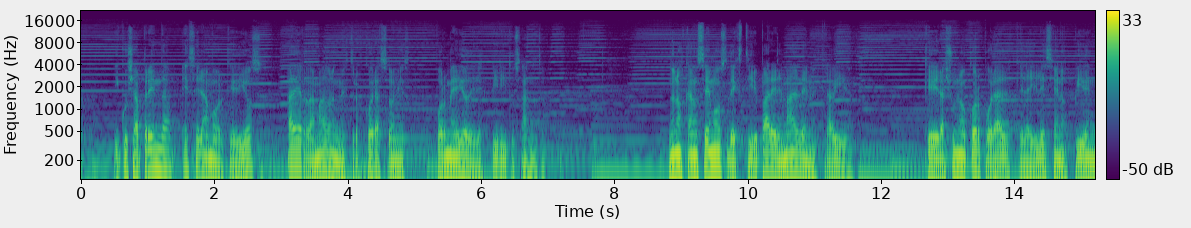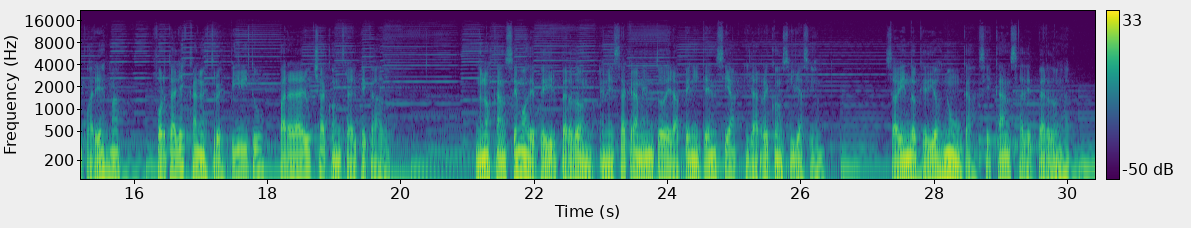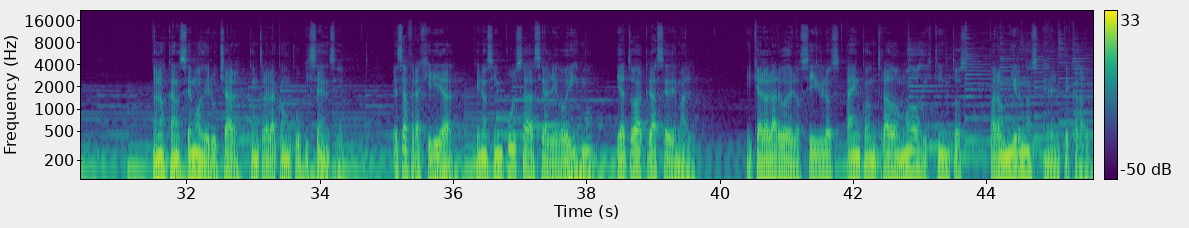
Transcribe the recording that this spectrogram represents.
y cuya prenda es el amor que Dios ha derramado en nuestros corazones por medio del Espíritu Santo. No nos cansemos de extirpar el mal de nuestra vida, que el ayuno corporal que la Iglesia nos pide en cuaresma fortalezca nuestro espíritu para la lucha contra el pecado. No nos cansemos de pedir perdón en el sacramento de la penitencia y la reconciliación, sabiendo que Dios nunca se cansa de perdonar. No nos cansemos de luchar contra la concupiscencia, esa fragilidad que nos impulsa hacia el egoísmo y a toda clase de mal, y que a lo largo de los siglos ha encontrado modos distintos para unirnos en el pecado.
